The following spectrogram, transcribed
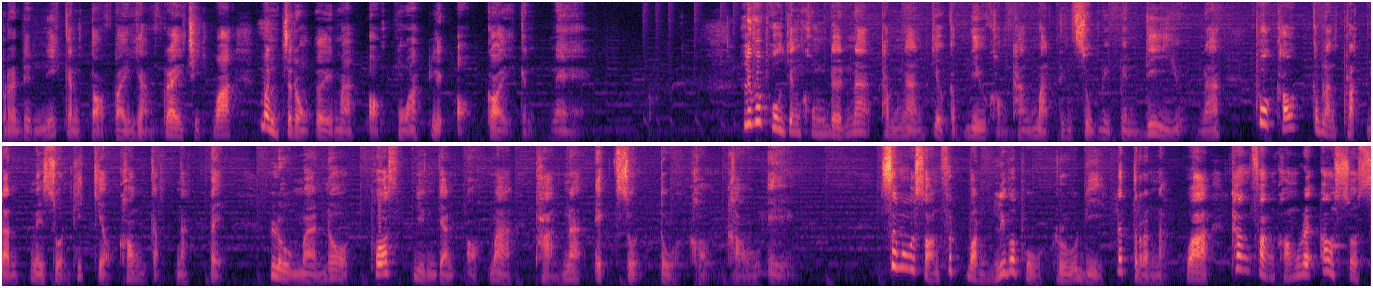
ประเด็นนี้กันต่อไปอย่างใกล้ชิดว่ามันจะลงเอยมาออกหัวหรือออกก้อยกันแน่ลิเวอร์พูลยังคงเดินหน้าทำงานเกี่ยวกับดีลของทางมาร์ตินซูบิเบนดี้อยู่นะ พวกเขากำลังผลักดันในส่วนที่เกี่ยวข้องกับนักเตะ ลูมาโนโพสต์ยืนยันออกมาผ่านหน้า X ส่วนตัวของเขาเอง สโมสรฟุตบอลลิเวอร์พูลรู้ดีและตระหนักว่าทางฝั่งของเรอัลโซเซ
